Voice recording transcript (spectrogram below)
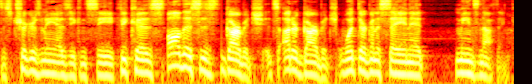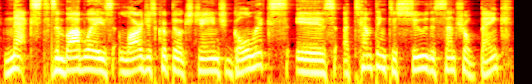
This triggers me, as you can see, because all this is garbage. It's utter garbage. What they're going to say in it means nothing. Next, Zimbabwe's largest crypto exchange, Golix, is attempting to sue the central bank.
